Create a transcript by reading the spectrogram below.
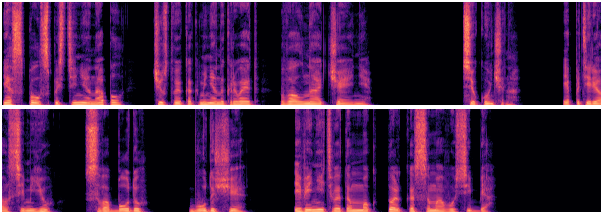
Я сполз по стене на пол, чувствуя, как меня накрывает волна отчаяния. Все кончено. Я потерял семью, свободу, будущее. И винить в этом мог только самого себя.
